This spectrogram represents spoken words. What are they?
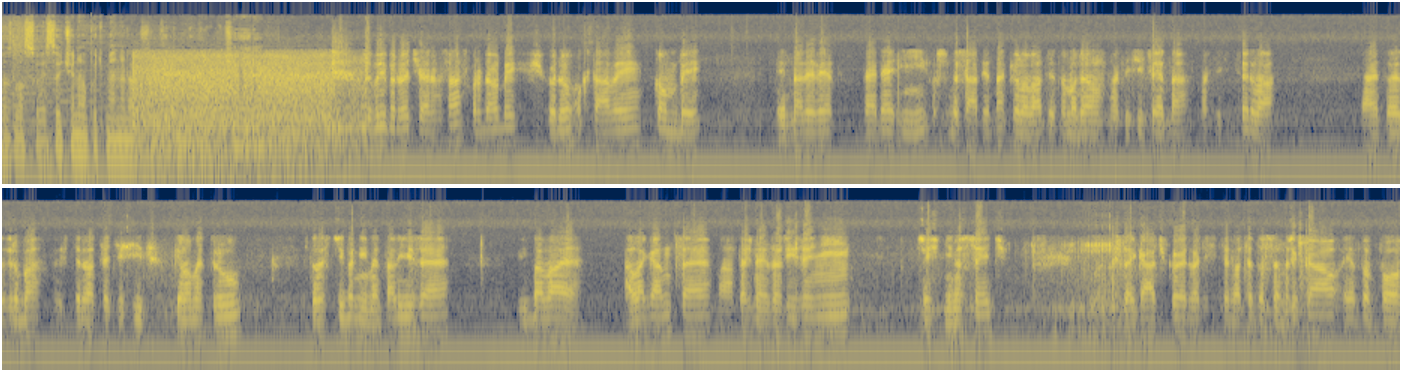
rozhlasu Vysočina. Pojďme na další večer. Dobrý podvečer. Vás prodal bych Škodu Oktávy Kombi 1.9 TDI 81 kW. Je to model 2001-2002. A to je zhruba 220 tisíc kilometrů stříbrný metalíře, výbava je elegance, má tažné zařízení, třešní nosič, STK je 2020, to jsem říkal, je to po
